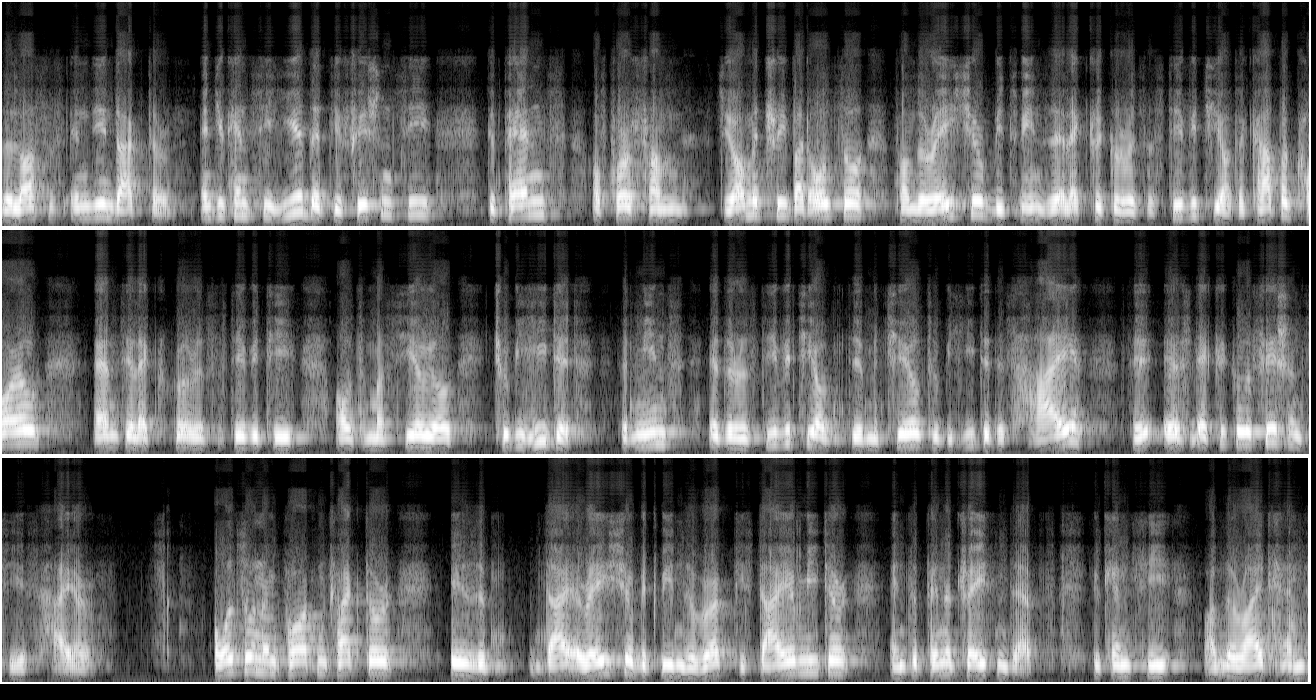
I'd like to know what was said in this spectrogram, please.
the losses in the inductor. And you can see here that the efficiency depends of course from geometry but also from the ratio between the electrical resistivity of the copper coil and the electrical resistivity of the material to be heated. That means if the resistivity of the material to be heated is high, the electrical efficiency is higher. Also an important factor is the ratio between the workpiece diameter and the penetration depth. You can see on the right-hand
